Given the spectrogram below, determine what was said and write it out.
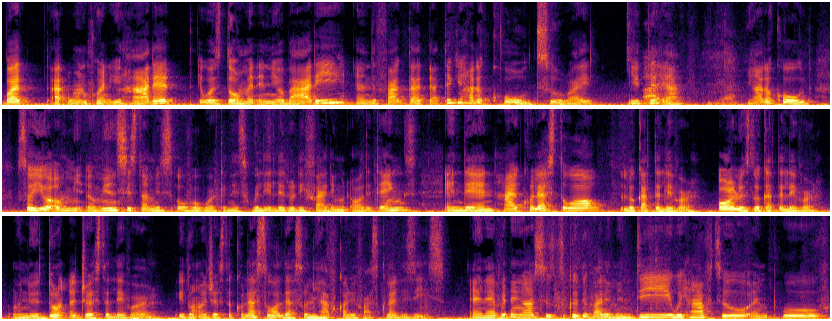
but at one point you had it, it was dormant in your body, and the fact that I think you had a cold too, right? You did, yeah. yeah. You had a cold. So your immune system is overworking. It's really literally fighting with all the things. And then high cholesterol, look at the liver. Always look at the liver. When you don't address the liver, you don't address the cholesterol, that's when you have cardiovascular disease. And everything else is good. The vitamin D, we have to improve.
